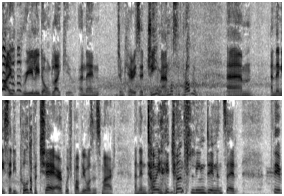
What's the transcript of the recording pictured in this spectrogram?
I really don't like you." And then Jim Carrey said, "Gee, man, what's the problem?" Um, and then he said he pulled up a chair, which probably wasn't smart. And then Tommy Lee Jones leaned in and said, the,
